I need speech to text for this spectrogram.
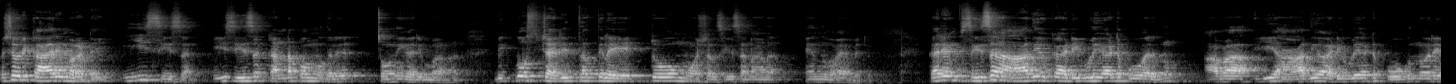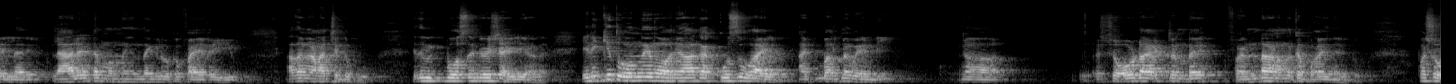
പക്ഷെ ഒരു കാര്യം പറയട്ടെ ഈ സീസൺ ഈ സീസൺ കണ്ടപ്പം മുതൽ തോന്നിയ കാര്യമാണ്. ബിഗ് ബോസ് ചരിത്രത്തിലെ ഏറ്റവും മോശം സീസണാണ് എന്ന് പറയാൻ പറ്റും. കാര്യം സീസൺ ആദ്യമൊക്കെ അടിപൊളിയായിട്ട് പോകുമായിരുന്നു അവ ഈ ആദ്യം അടിപൊളിയായിട്ട് പോകുന്നവരെ എല്ലാവരും ലാലേട്ടൻ വന്ന് എന്തെങ്കിലുമൊക്കെ ഫയർ ചെയ്യും. അതങ്ങ് അണച്ചിട്ട് പോകും ഇത് ബിഗ് ബോസിന്റെ ഒരു ശൈലിയാണ്. എനിക്ക് തോന്നുന്നതെന്ന് പറഞ്ഞാൽ ആ കക്കൂസ് വായൻ അക്ബറിന് വേണ്ടി ഷോ ഡയറക്ടറിന്റെ ഫ്രണ്ടാണെന്നൊക്കെ പറയുന്ന കേട്ടു. അപ്പോൾ ഷോ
